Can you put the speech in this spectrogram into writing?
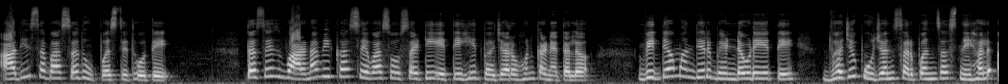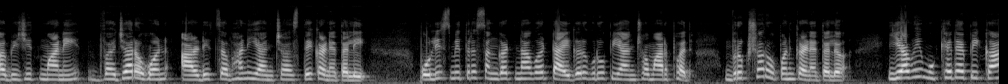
आदी सभासद उपस्थित होते. तसेच वारणा विकास सेवा सोसायटी येथेही ध्वजारोहण करण्यात आलं. विद्या मंदिर भेंडवडे येथे ध्वजपूजन सरपंच स्नेहल अभिजित माने ध्वजारोहण आर डी चव्हाण यांच्या हस्ते करण्यात आले. पोलीस मित्र संघटना व टायगर ग्रुप यांच्यामार्फत वृक्षारोपण करण्यात आलं. यावेळी मुख्याध्यापिका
